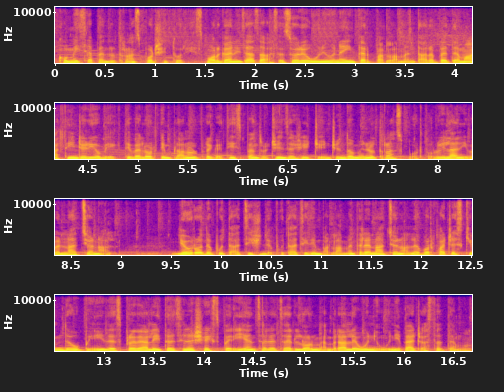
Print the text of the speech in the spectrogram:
Comisia pentru Transport și Turism organizează astăzi o reuniune interparlamentară pe tema atingerii obiectivelor din planul pregătit pentru 55 în domeniul transportului la nivel național. Eurodeputații și deputații din parlamentele naționale vor face schimb de opinii despre realitățile și experiențele țărilor membre ale Uniunii pe această temă.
